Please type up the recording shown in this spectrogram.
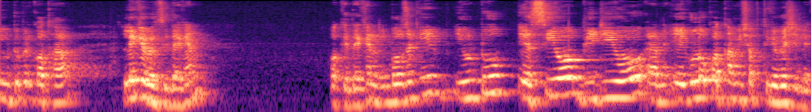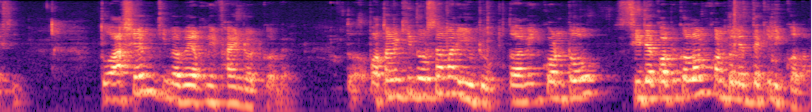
ইউটিউবের কথা লিখে ফেলছি, দেখেন। ওকে দেখেন, বলছে কি ইউটিউব এসিও ভিডিও অ্যান্ড এগুলো কথা আমি সব থেকে বেশি লিখছি। তো আসেন, কীভাবে আপনি ফাইন্ড আউট করবেন। তো প্রথমে কি ধরছে আমার ইউটিউব তো আমি কন্ট্রোল সিধা কপি করলাম কন্ট্রোল এফ দিয়ে ক্লিক করলাম।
